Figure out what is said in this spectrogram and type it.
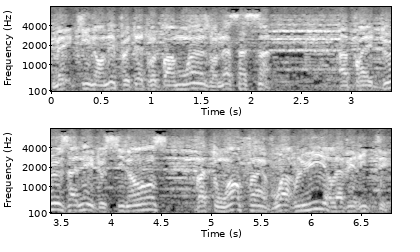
mais qui n'en est peut-être pas moins un assassin. Après deux années de silence, va-t-on enfin voir luire la vérité?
